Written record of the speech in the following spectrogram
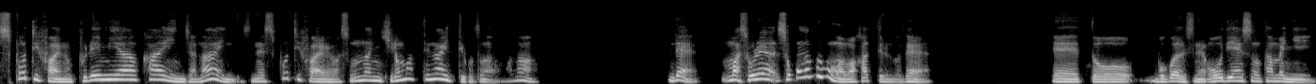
Spotify のプレミア会員じゃないんですね。Spotify はそんなに広まってないっていうことなのかな。で、まあ、それ、そこの部分は分かってるので、えっ、ー、と、僕はですね、オーディエンスのために、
